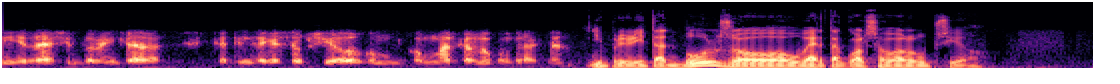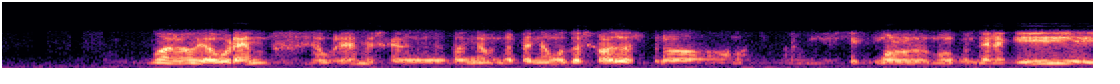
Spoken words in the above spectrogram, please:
ni res, simplement que, que tindré aquesta opció com, com marca el meu contracte. I prioritat Bulls o obert a qualsevol opció? Bueno, ja ho veurem, ja ho veurem, és que depèn, depèn de moltes coses, però home, estic molt, molt content aquí i,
